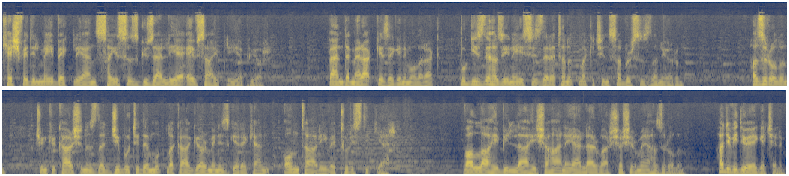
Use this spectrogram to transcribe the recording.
keşfedilmeyi bekleyen sayısız güzelliğe ev sahipliği yapıyor. Ben de merak gezegenim olarak bu gizli hazineyi sizlere tanıtmak için sabırsızlanıyorum. Hazır olun çünkü karşınızda Cibuti'de mutlaka görmeniz gereken 10 tarihi ve turistik yer. Vallahi billahi şahane yerler var, şaşırmaya hazır olun. Hadi videoya geçelim.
